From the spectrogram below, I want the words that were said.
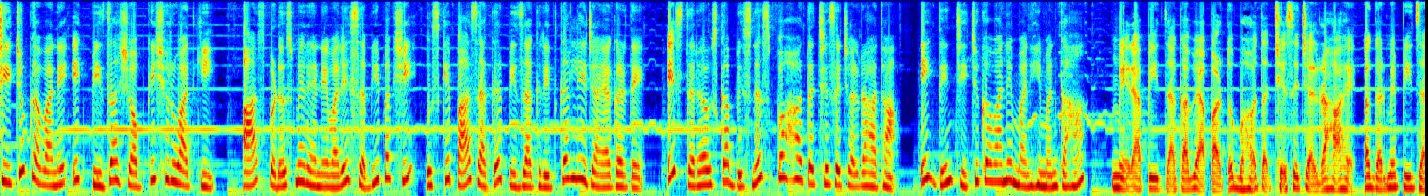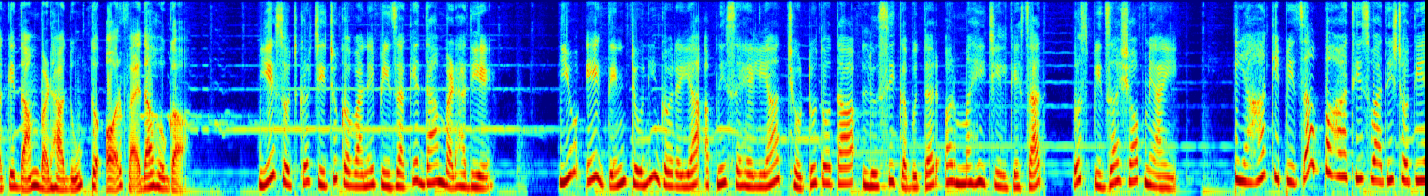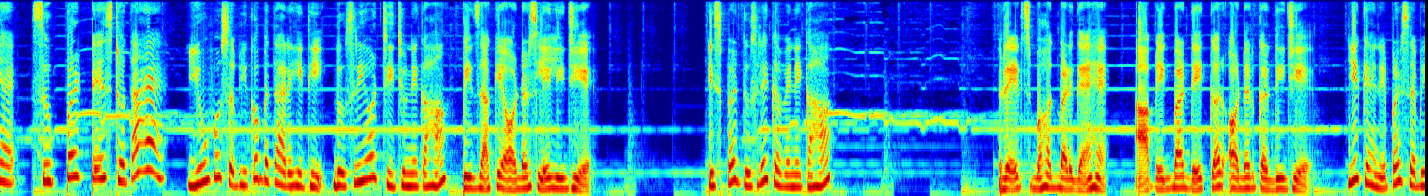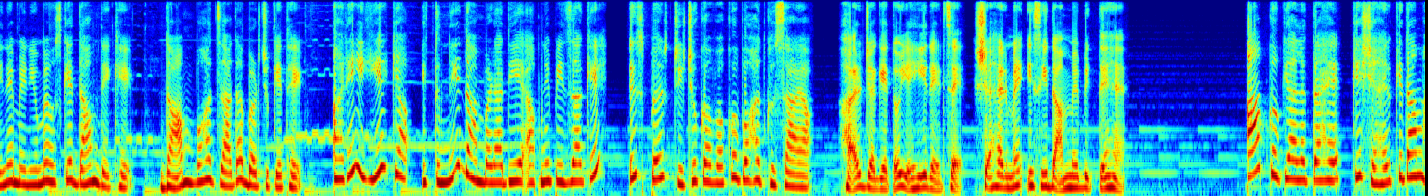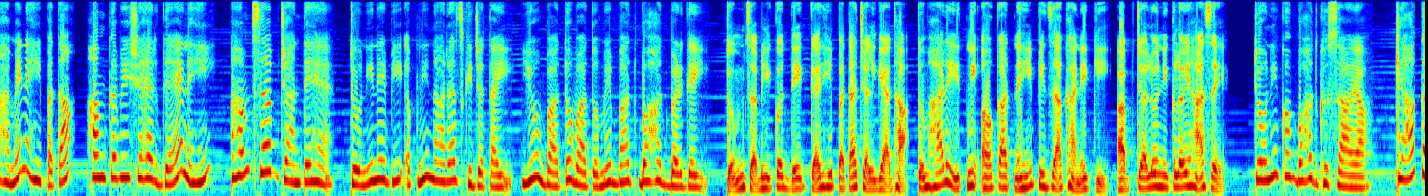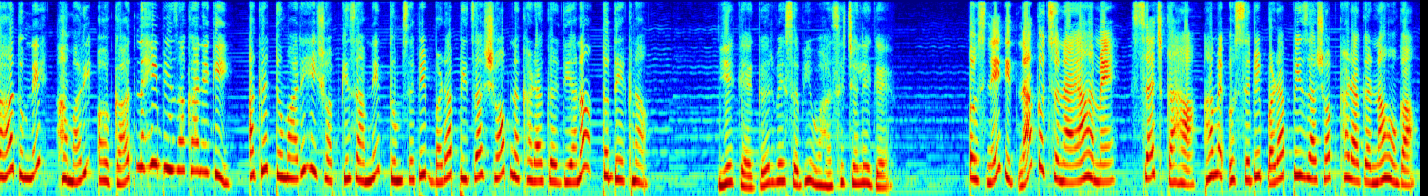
चीचू कवा ने एक पिज्जा शॉप की शुरुआत की। आस पड़ोस में रहने वाले सभी पक्षी उसके पास आकर पिज्जा खरीद कर ले जाया करते। इस तरह उसका बिज़नेस बहुत अच्छे से चल रहा था। एक दिन चीचू कवा ने मन ही मन कहा, मेरा पिज्जा का व्यापार तो बहुत अच्छे से चल रहा है। अगर मैं पिज्जा के दाम बढ़ा दूँ तो और फ़ायदा होगा। ये सोचकर चीचू कवा ने पिज्जा के दाम बढ़ा दिए। यूँ एक दिन टोनी गौरैया अपनी सहेलियाँ, छोटू तोता, लूसी कबूतर और मही चील के साथ उस पिज्जा शॉप में आई। यहाँ की पिज्जा बहुत ही स्वादिष्ट होती है, सुपर टेस्ट होता है। यूँ वो सभी को बता रही थी। दूसरी ओर चीचू ने कहा, पिज्जा के ऑर्डर्स ले लीजिए। इस पर दूसरे कवे ने कहा, रेट्स बहुत बढ़ गए हैं। आप एक बार देखकर ऑर्डर कर दीजिए। ये कहने पर सभी ने मेन्यू में उसके दाम देखे। दाम बहुत ज़्यादा बढ़ चुके थे। अरे, ये क्या? इतने दाम बढ़ा दिए आपने पिज्जा के? इस पर चीचू कौवा को बहुत गुस्सा आया। हर जगह तो यही रेट से, शहर में इसी दाम में बिकते हैं। आपको क्या लगता है कि शहर के दाम हमें नहीं पता? हम कभी शहर गए नहीं? हम सब जानते हैं। टोनी ने भी अपनी नाराज़गी जताई। यूँ बातों बातों में बात बहुत बढ़ गई। तुम सभी को देखकर ही पता चल गया था तुम्हारी इतनी औकात नहीं पिज्जा खाने की। अब चलो निकलो यहाँ से। टोनी को बहुत गुस्सा आया। क्या कहा तुमने? हमारी औकात नहीं पिज्जा खाने की। अगर तुम्हारे ही शॉप के सामने तुमसे भी बड़ा पिज्जा शॉप न खड़ा कर दिया ना तो देखना। ये कहकर वे सभी वहाँ से चले गए। उसने कितना कुछ सुनाया हमें। सच कहा हमें उससे भी बड़ा पिज्जा शॉप खड़ा करना होगा।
